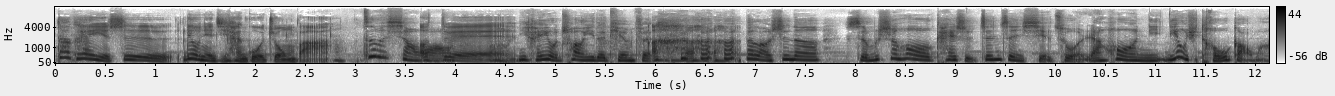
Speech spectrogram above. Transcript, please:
大概也是六年级韩国中吧。这么小哦，对，你很有创意的天分。那老师呢？什么时候开始真正写作？然后你你有去投稿吗？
